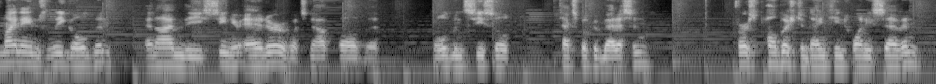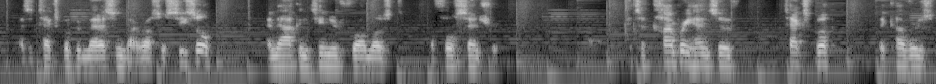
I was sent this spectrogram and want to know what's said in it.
my name is Lee Goldman, and I'm the senior editor of what's now called the Goldman Cecil Textbook of Medicine. First published in 1927 as a textbook of medicine by Russell Cecil, and now continued for almost a full century. It's a comprehensive textbook that covers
